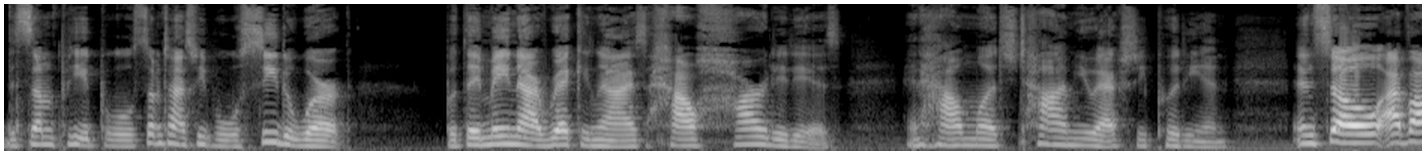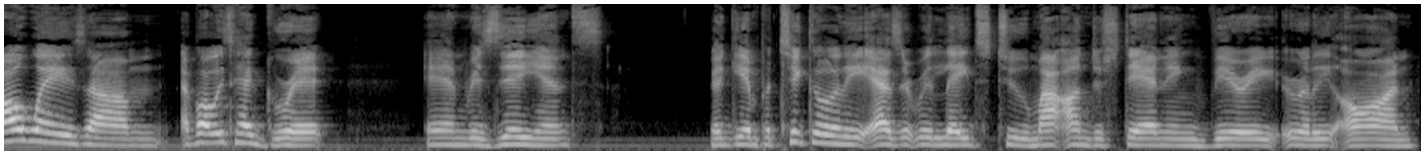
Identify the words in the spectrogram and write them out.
that some people, sometimes people will see the work, but they may not recognize how hard it is and how much time you actually put in. And so I've always, um, I've always had grit and resilience Again, particularly as it relates to my understanding very early on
